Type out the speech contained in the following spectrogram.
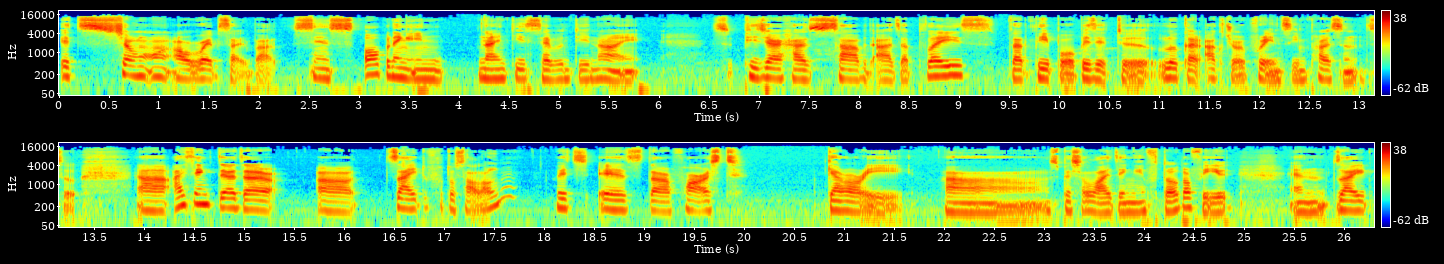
it's shown on our website, but since opening in 1979, s- PGI has served as a place that people visit to look at actual prints in person. So uh, I think there's a uh, Zeit-Foto Salon, which is the first gallery uh, specializing in photography, and Zeit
